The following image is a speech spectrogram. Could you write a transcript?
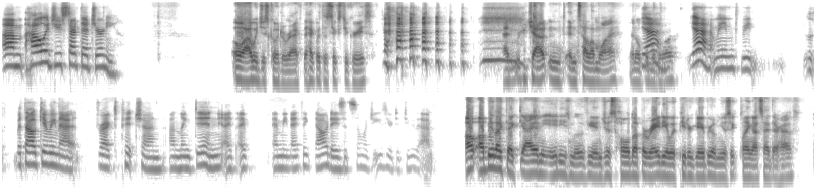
Um, how would you start that journey? Oh, I would just go direct. The heck with the six degrees. I'd reach out and, and tell them why and open Yeah. the door. yeah, I mean, we without giving that direct pitch on on LinkedIn, I I I mean, I think nowadays it's so much easier to do that. I'll, I'll be like that guy in the 80s movie and just hold up a radio with Peter Gabriel music playing outside their house.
